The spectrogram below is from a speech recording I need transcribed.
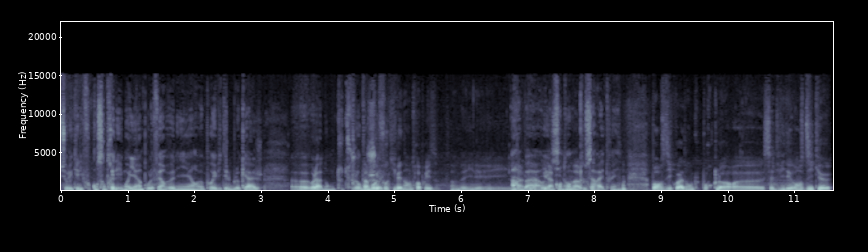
sur lesquels il faut concentrer les moyens pour le faire venir, euh, pour éviter le blocage. Euh, voilà, donc tout ce genre de Timbo, il choses. faut qu'il vienne dans l'entreprise. Il est, il Ah bah il oui, incontournable. tout s'arrête, oui. Bon, on se dit quoi donc pour clore euh, cette vidéo? On se dit que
